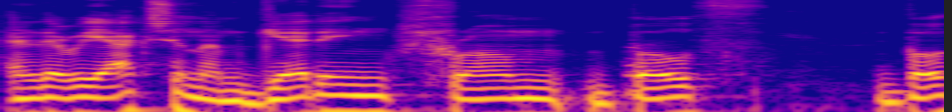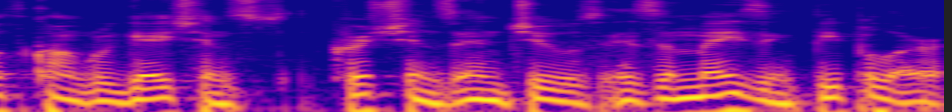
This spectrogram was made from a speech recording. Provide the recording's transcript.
and the reaction I'm getting from both both congregations, Christians and Jews, is amazing. People are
